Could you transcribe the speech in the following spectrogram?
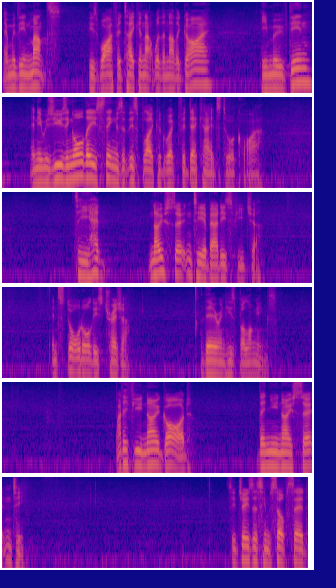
And within months, his wife had taken up with another guy. He moved in and he was using all these things that this bloke had worked for decades to acquire. So he had no certainty about his future and stored all his treasure there in his belongings. But if you know God, then you know certainty. See, Jesus himself said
